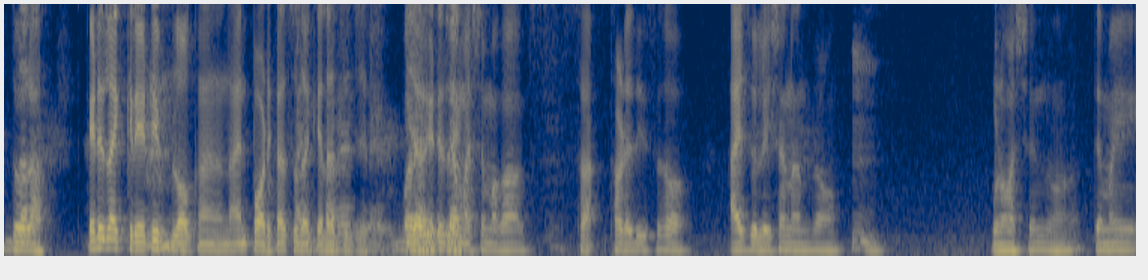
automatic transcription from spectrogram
दोला. It is like creative block हांवें पॉडकास्ट सुद्दां केला तेजेर बरें दिसलें मातशें म्हाका थोडे दीस आयसोलेशनान रावन पूण अशें न्हू. तें मागीर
